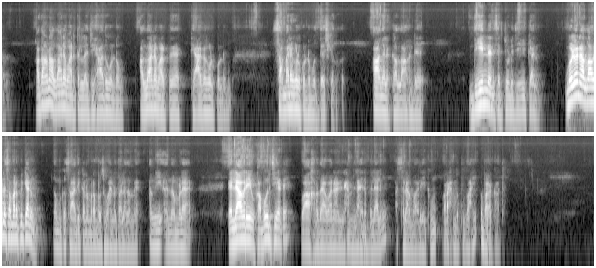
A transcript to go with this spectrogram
അതാണ് അള്ളാന്റെ മരത്തിലുള്ള ജിഹാദ് കൊണ്ടും അള്ളാന്റെ മരത്തിലെ ത്യാഗങ്ങൾ കൊണ്ടും സമരങ്ങൾ കൊണ്ടും ഉദ്ദേശിക്കുന്നത്. ആ നിലയ്ക്ക് അള്ളാഹുവിന്റെ ദീനിനനുസരിച്ചുകൊണ്ട് ജീവിക്കാനും മുഴുവൻ അള്ളാഹുവിനെ സമർപ്പിക്കാനും നമുക്ക് സാധിക്കണം. റബ്ബു സുബാനു താല നമ്മെ അങ്ങീ നമ്മളെ എല്ലാവരെയും കബൂൽ ചെയ്യട്ടെ. വാഹൃദാവാൻ അലഹമുല്ലാ റബ്ബുലാലമി അസ്സാം വലൈക്കും വാഹമത്തല്ലാഹി വാബർക്കാത്തു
